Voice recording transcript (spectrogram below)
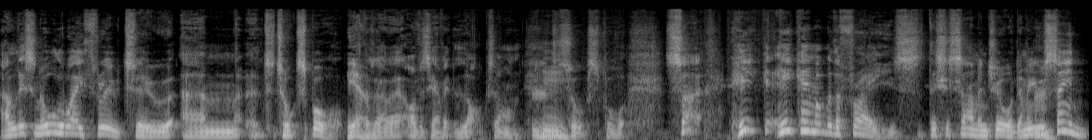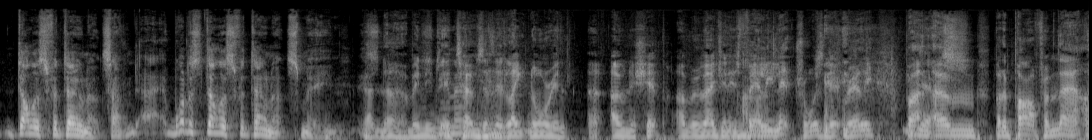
I listened all the way through to um, to Talk Sport Yeah. because I obviously have it locked on to Talk Sport. So he he came up with a phrase. This is Simon Jordan. I mean, he was saying dollars for donuts. I've, uh, what does dollars for donuts mean? I don't know. I mean, in, in terms of the Leyton Orient uh, ownership, I would imagine it's fairly literal, isn't it? Really, but Yes. um, but apart from that, I,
